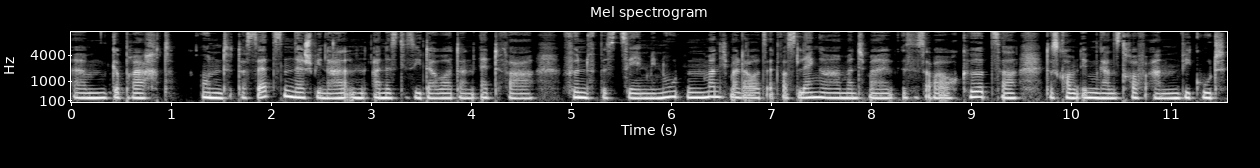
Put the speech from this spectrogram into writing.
ähm, gebracht und das Setzen der Spinalanästhesie dauert dann etwa fünf bis zehn Minuten. Manchmal dauert es etwas länger, manchmal ist es aber auch kürzer. Das kommt eben ganz drauf an, wie gut,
